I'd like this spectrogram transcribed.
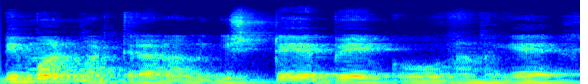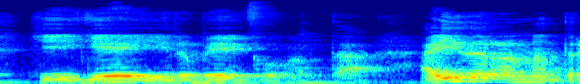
ಡಿಮಾಂಡ್ ಮಾಡ್ತೀರ, ನನಗೆ ಇಷ್ಟೇ ಬೇಕು, ನನಗೆ ಹೀಗೆ ಇರಬೇಕು ಅಂತ. ಐದರ ನಂತರ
